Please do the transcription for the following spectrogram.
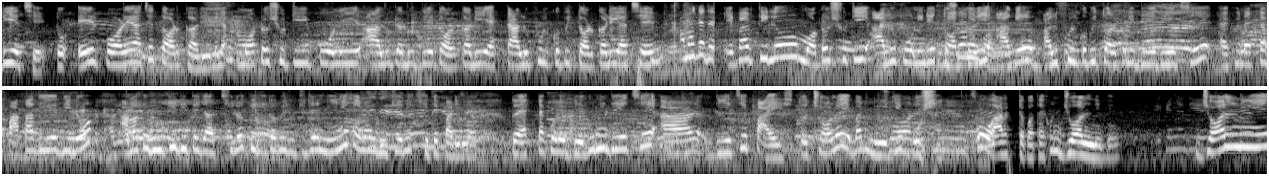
দিয়েছে। তো এরপরে আছে তরকারি মানে মটরশুঁটি পনির আলু টালু দিয়ে তরকারি একটা আলু ফুলকপির তরকারি আছে। আমাকে এবার দিল মটরশুঁটি আলু পনিরের তরকারি। আগে আলু ফুলকপির তরকারি দিয়ে দিয়েছে। এখন একটা পাতা দিয়ে দিল। আমাকে রুটি দিতে যাচ্ছিল কিন্তু আমি রুটিটা নিয়ে নিই কারণ রুটি আমি খেতে পারি না। তো একটা করে বেগুনি দিয়েছে আর দিয়েছে পায়েস। তো চলো এবার নিয়ে গিয়ে বসি। ও আরেকটা কথা এখন জল নেব। জল নিয়ে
